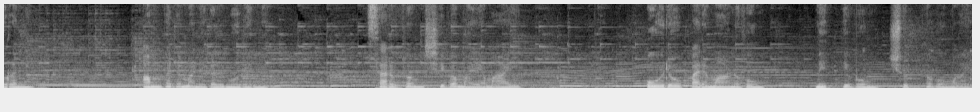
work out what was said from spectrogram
തുറന്നു. അമ്പലമണികൾ മുഴങ്ങി. സർവം ശിവമയമായി. ഓരോ പരമാണുവും നിത്യവും ശുദ്ധവുമായി.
